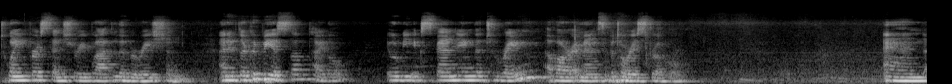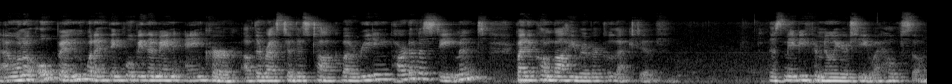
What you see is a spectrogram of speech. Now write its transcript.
21st Century Black Liberation. And if there could be a subtitle, it would be Expanding the Terrain of Our Emancipatory Struggle. And I want to open what I think will be the main anchor of the rest of this talk by reading part of a statement by the Combahee River Collective. This may be familiar to you, I hope so.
